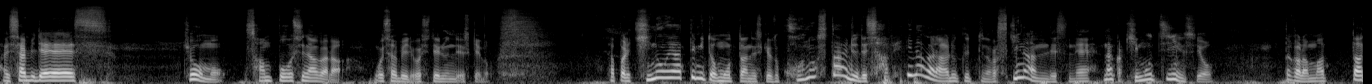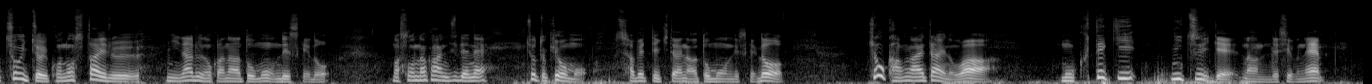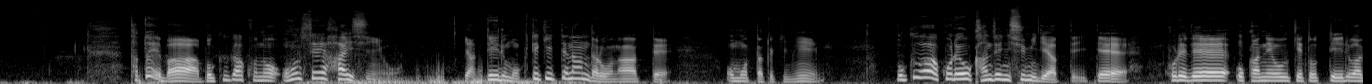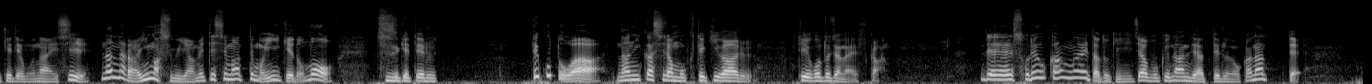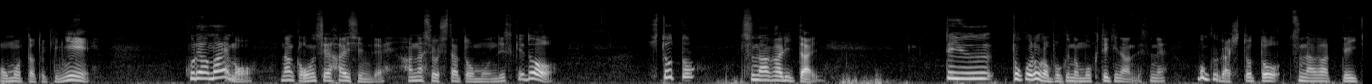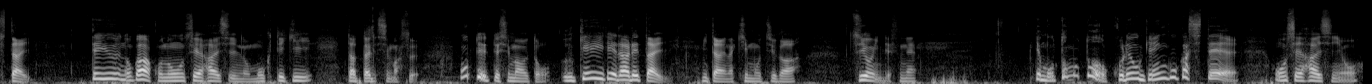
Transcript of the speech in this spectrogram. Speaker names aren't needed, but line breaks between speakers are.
はいシャビです。今日も散歩をしながらおしゃべりをしてるんですけどやっぱり昨日やってみて思ったんですけどこのスタイルで喋りながら歩くっていうのが好きなんですね。なんか気持ちいいんですよ。だからまたちょいちょいこのスタイルになるのかなと思うんですけどまあ、そんな感じでねちょっと今日も喋っていきたいなと思うんですけど今日考えたいのは目的についてなんですよね。例えば僕がこの音声配信をやっている目的って何だろうなって思った時に僕はこれを完全に趣味でやっていてこれでお金を受け取っているわけでもないしなんなら今すぐ辞めてしまってもいいけども続けてるってことは何かしら目的があるっていうことじゃないですか。でそれを考えた時にじゃあ僕何でやってるのかなって思った時にこれは前もなんか音声配信で話をしたと思うんですけど人とつながりたいっていうところが僕の目的なんですね。僕が人とつながっていきたいっていうのがこの音声配信の目的だったりします。もっと言ってしまうと受け入れられたいみたいな気持ちが強いんですね。でもともとこれを言語化して音声配信を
